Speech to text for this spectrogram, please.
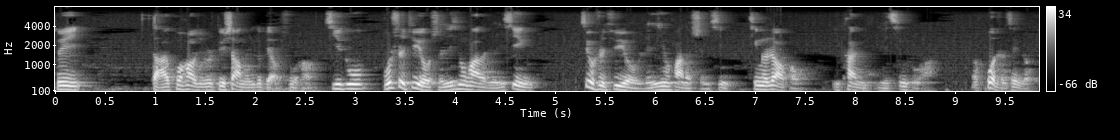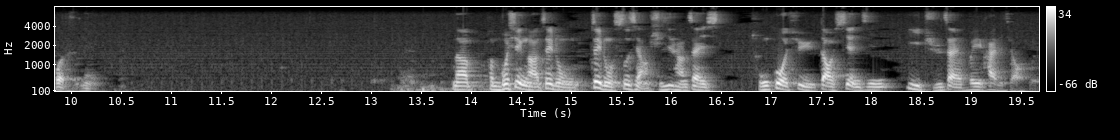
所以打个括号就是对上的一个表述哈，基督不是具有神性化的人性，就是具有人性化的神性。听着绕口，一看也清楚啊，或者这个，或者是那个。那很不幸啊，这种这种思想实际上在从过去到现今一直在危害着教会。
